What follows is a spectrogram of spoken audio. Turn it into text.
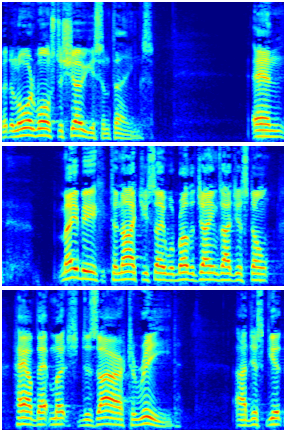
But the Lord wants to show you some things. And maybe tonight you say, well, Brother James, I just don't have that much desire to read. I just get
